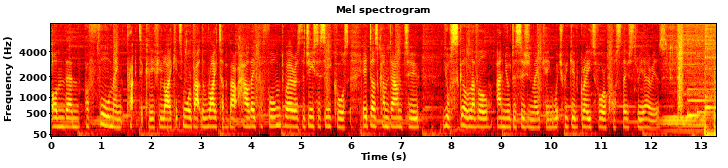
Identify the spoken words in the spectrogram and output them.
on them performing practically, if you like. It's more about the write-up, about how they performed, whereas the GCSE course, it does come down to your skill level and your decision making, which we give grades for across those three areas.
